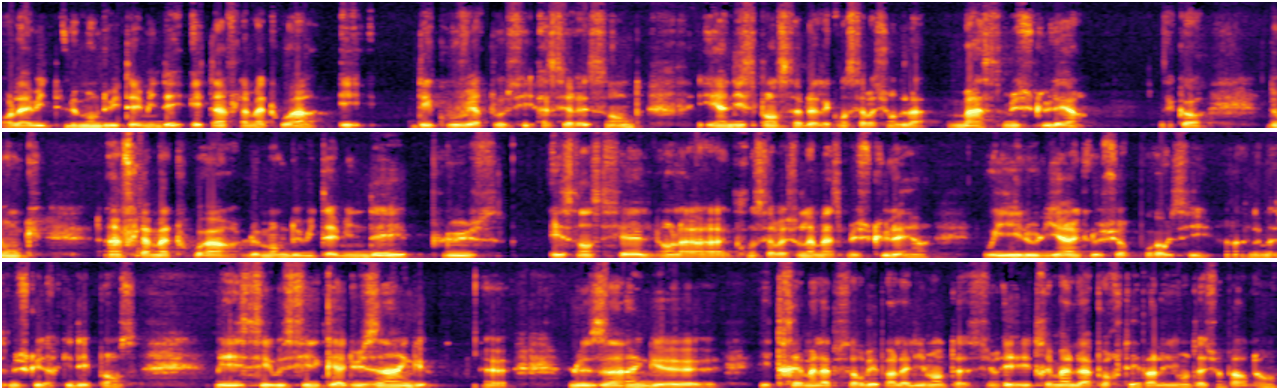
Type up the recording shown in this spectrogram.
Or, le manque de vitamine D est inflammatoire et découverte aussi assez récente et indispensable à la conservation de la masse musculaire. D'accord? Donc, inflammatoire, le manque de vitamine D, plus essentiel dans la conservation de la masse musculaire. Vous voyez le lien avec le surpoids aussi, hein, la masse musculaire qui dépense. Mais c'est aussi le cas du zinc. Euh, le zinc euh, est très mal absorbé par l'alimentation, et très mal apporté par l'alimentation, pardon.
